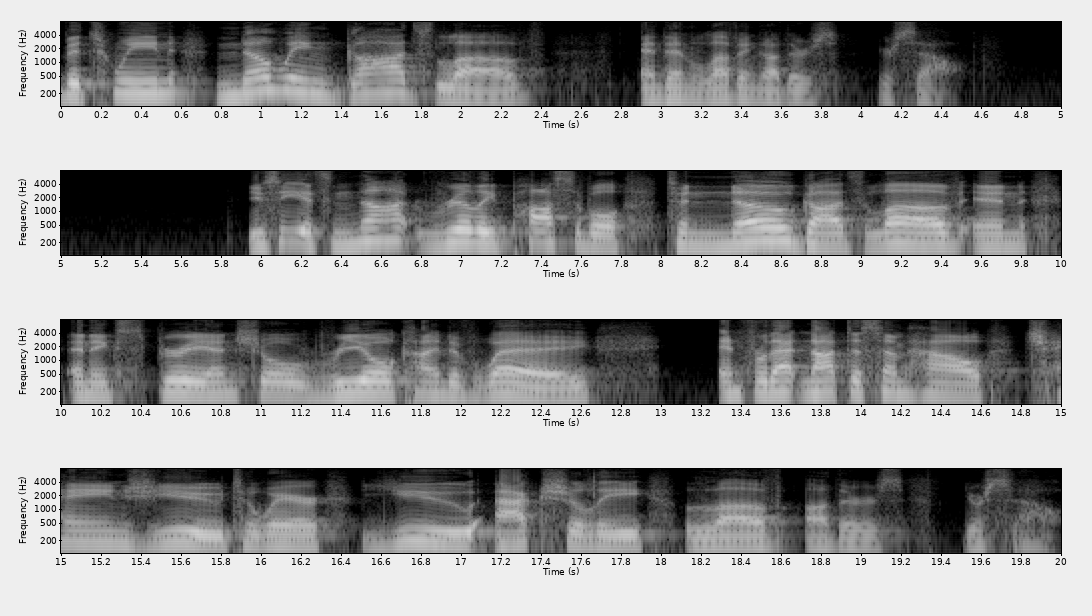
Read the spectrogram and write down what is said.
between knowing God's love and then loving others yourself. You see, it's not really possible to know God's love in an experiential, real kind of way, and for that not to somehow change you to where you actually love others yourself.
